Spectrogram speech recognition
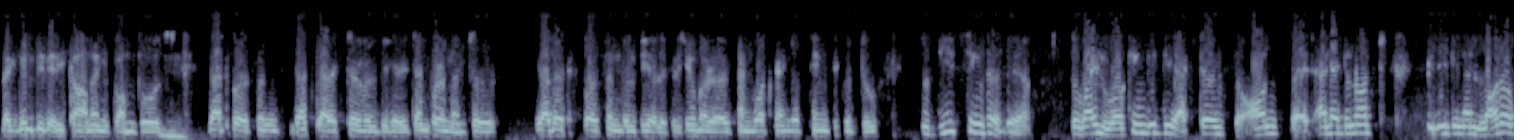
like will be very calm and composed. Mm. That person, that character will be very temperamental the other person will be a little humorous and what kind of things he could do. So these things are there. So while working with the actors on set, and I do not believe in a lot of,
